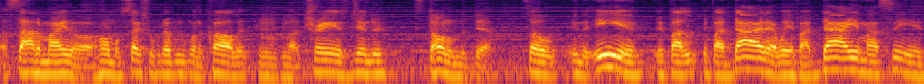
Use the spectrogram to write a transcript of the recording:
a sodomite or a homosexual, whatever we want to call it, mm-hmm. a transgender, stone them to death. So in the end, if I if I die that way, if I die in my sin,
